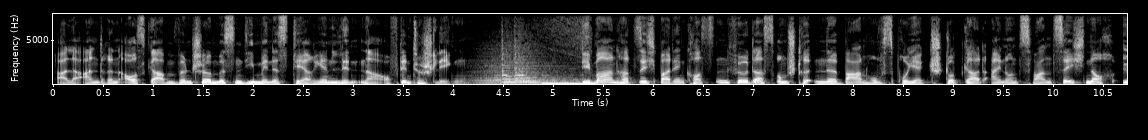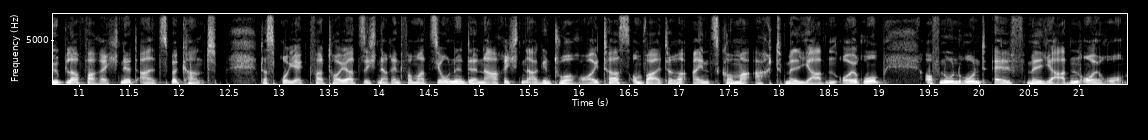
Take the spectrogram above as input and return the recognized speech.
Alle anderen Ausgabenwünsche müssen die Ministerien Lindner auf den Tisch legen. Die Bahn hat sich bei den Kosten für das umstrittene Bahnhofsprojekt Stuttgart 21 noch übler verrechnet als bekannt. Das Projekt verteuert sich nach Informationen der Nachrichtenagentur Reuters um weitere 1,8 Milliarden Euro auf nun rund 11 Milliarden Euro.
